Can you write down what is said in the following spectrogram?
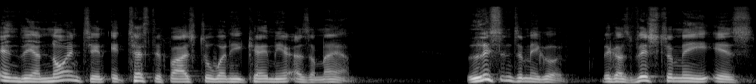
In the anointing, it testifies to when he came here as a man. Listen to me good, because this to me is,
